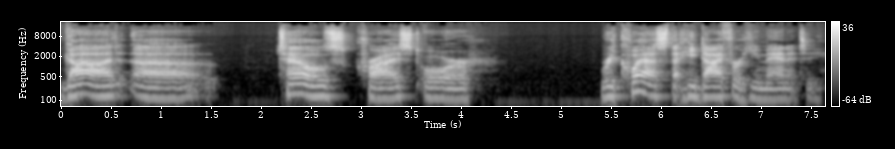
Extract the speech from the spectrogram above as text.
God uh, tells Christ or requests that he die for humanity,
